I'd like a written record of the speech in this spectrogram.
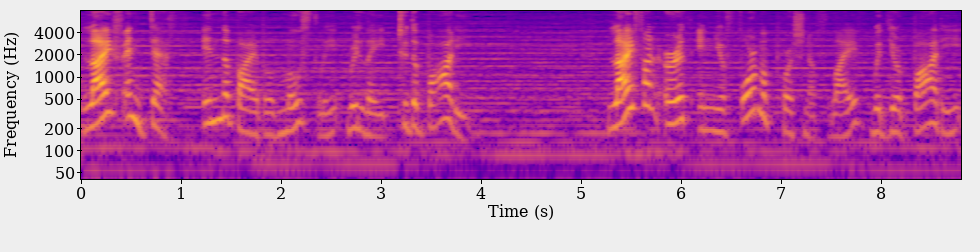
Life and death in the Bible mostly relate to the body. Life on earth in your former portion of life with your body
